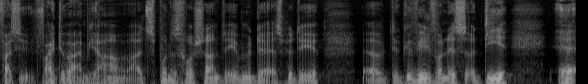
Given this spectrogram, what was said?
weiß nicht, weit über einem Jahr als Bundesvorstand eben der SPD äh, gewählt worden ist, die äh,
